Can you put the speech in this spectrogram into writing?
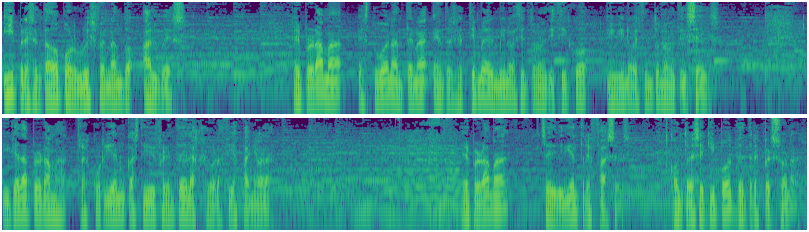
y presentado por Luis Fernando Alves. El programa estuvo en antena entre septiembre de 1995 y 1996, y cada programa transcurría en un castillo diferente de la geografía española. El programa se dividía en tres fases, con tres equipos de tres personas,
